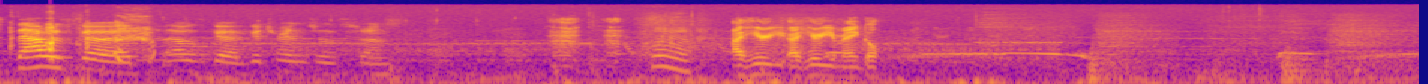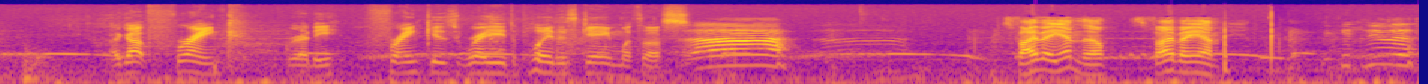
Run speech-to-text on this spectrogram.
that was good. That was good. Good transition. I hear you. I hear you, Mangle. I got Frank ready. Frank is ready to play this game with us. Ah! It's 5 a.m. though. It's 5 a.m. We could do this.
